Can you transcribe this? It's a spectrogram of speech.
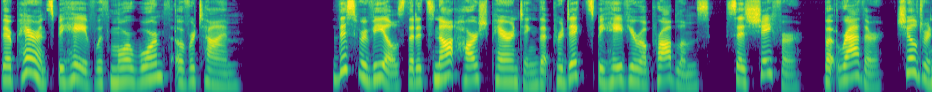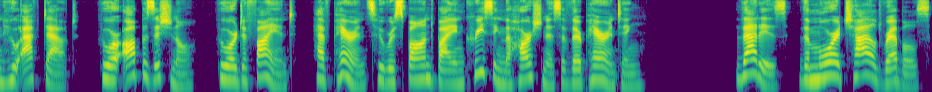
their parents behave with more warmth over time. This reveals that it's not harsh parenting that predicts behavioral problems, says Shaffer, but rather, children who act out, who are oppositional, who are defiant, have parents who respond by increasing the harshness of their parenting. That is, the more a child rebels,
